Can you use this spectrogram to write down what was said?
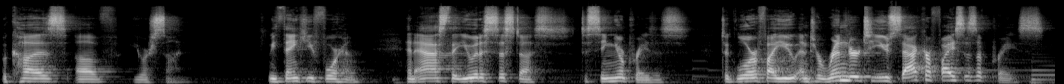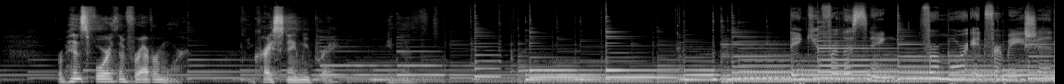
because of your Son. We thank you for him and ask that you would assist us to sing your praises, to glorify you, and to render to you sacrifices of praise from henceforth and forevermore. In Christ's name we pray. Amen. Thank you for listening. For more information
